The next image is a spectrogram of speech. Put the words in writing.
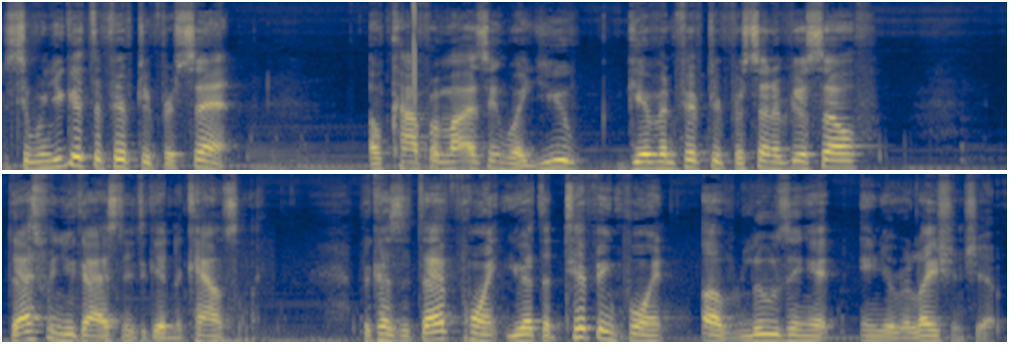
See, when you get to 50% of compromising, where you've given 50% of yourself, that's when you guys need to get into counseling. Because at that point, you're at the tipping point of losing it in your relationship.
